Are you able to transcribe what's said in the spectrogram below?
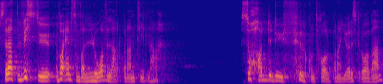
Så det at Hvis du var en som var lovlærd på denne tiden, her, så hadde du full kontroll på den jødiske loven.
